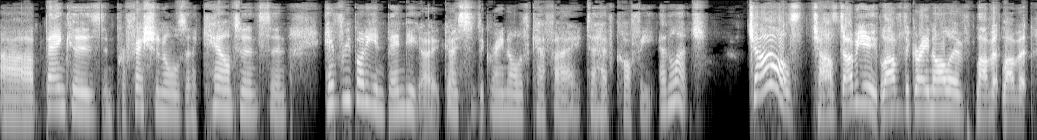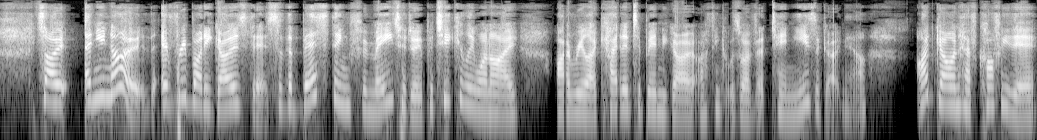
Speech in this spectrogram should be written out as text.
uh, bankers and professionals and accountants and everybody in Bendigo goes to the Green Olive Cafe to have coffee and lunch. Charles, Charles W. Love the green olive. Love it, love it. So, and you know, everybody goes there. So the best thing for me to do, particularly when I, I relocated to Bendigo, I think it was over 10 years ago now, I'd go and have coffee there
